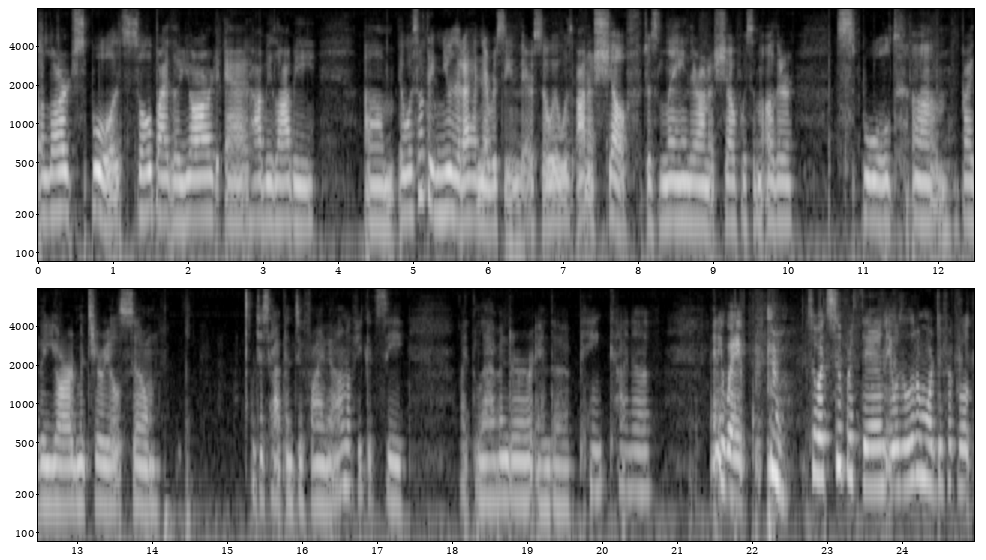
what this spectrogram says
a large spool. It's sold by the yard at Hobby Lobby. Um, it was something new that I had never seen there. So it was on a shelf, just laying there on a shelf with some other spooled um, by the yard materials. So I just happened to find it. I don't know if you could see like the lavender and the pink kind of. Anyway, so it's super thin. It was a little more difficult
